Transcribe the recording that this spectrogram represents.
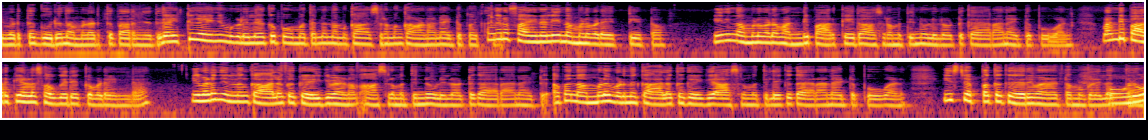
ഇവിടുത്തെ ഗുരു നമ്മളടുത്ത് പറഞ്ഞത്. ഗേറ്റ് കഴിഞ്ഞ് മുകളിലേക്ക് പോകുമ്പോൾ തന്നെ നമുക്ക് ആശ്രമം കാണാനായിട്ട് പറ്റും. അങ്ങനെ ഫൈനലി നമ്മളിവിടെ എത്തി എത്തിയിട്ടോ ഇനി നമ്മളിവിടെ വണ്ടി പാർക്ക് ചെയ്ത് ആശ്രമത്തിന്റെ ഉള്ളിലോട്ട് കയറാനായിട്ട് പോവാണ്. വണ്ടി പാർക്ക് ചെയ്യാനുള്ള സൗകര്യമൊക്കെ ഇവിടെ ഉണ്ട്. ഇവിടെ നിന്നും കാലൊക്കെ കഴുകി വേണം ആശ്രമത്തിന്റെ ഉള്ളിലോട്ട് കയറാനായിട്ട്. അപ്പം നമ്മൾ ഇവിടുന്ന് കാലൊക്കെ കഴുകി ആശ്രമത്തിലേക്ക് കയറാനായിട്ട് പോവുകയാണ് ഈ സ്റ്റെപ്പൊക്കെ കയറി വേണം കേട്ടോ മുകളിൽ ഓരോ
